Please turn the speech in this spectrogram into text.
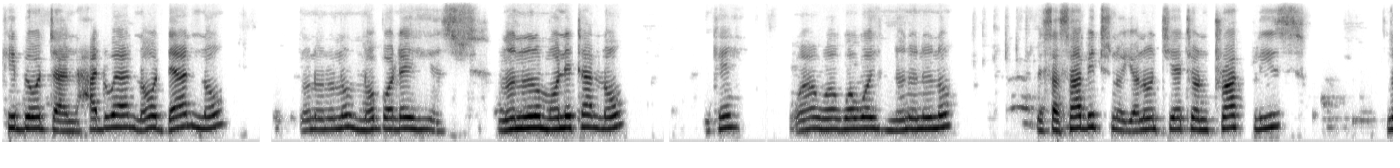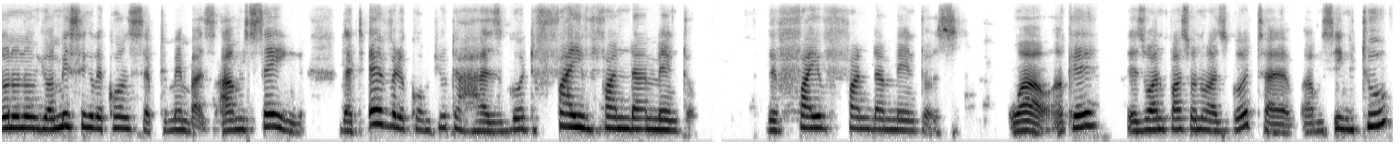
keyboard and hardware. No, Dan, no. No, no, no, no, nobody is, no, no, no, monitor, no. Okay. Wow, wow, wow, wow. No, no, no, no. Mr. Sabit, no, you're not yet on track, please. No, no, no, you are missing the concept, members. I'm saying that every computer has got five fundamental, the five fundamentals. Wow, okay. There's one person who has got, uh, I'm seeing two.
